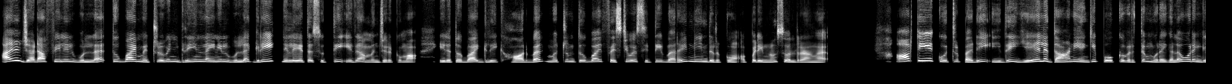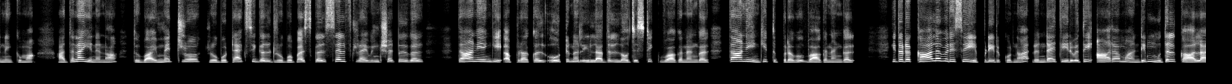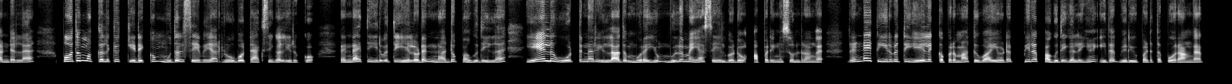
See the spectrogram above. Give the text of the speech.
அல் ஜடாஃபிலில் உள்ள துபாய் மெட்ரோவின் கிரீன் லைனில் உள்ள கிரீக் நிலையத்தை சுத்தி இது அமைஞ்சிருக்குமா? இது துபாய் கிரீக் ஹார்பர் மற்றும் துபாய் ஃபெஸ்டிவல் சிட்டி வரை நீண்டிருக்கும் அப்படின்னு சொல்றாங்க. ஆர்டிஏ கூற்றுப்படி இது ஏழு தானியங்கி போக்குவரத்து முறைகளை ஒருங்கிணைக்குமா? அதெல்லாம் என்னன்னா துபாய் மெட்ரோ ரோபோ டாக்ஸிகள் ரோபோ பஸ்கள் செல்ஃப் டிரைவிங் ஷட்டில்கள் தானியங்கி அப்ராக்கள் ஓட்டுநர் இல்லாத லாஜிஸ்டிக் வாகனங்கள் தானியங்கி துப்புரவு வாகனங்கள். இதோட காலவரிசை எப்படி இருக்கும்னா ரெண்டாயிரத்தி இருபத்தி ஆறாம் ஆண்டின் முதல் காலாண்டுல பொதுமக்களுக்கு கிடைக்கும் முதல் சேவையா ரோபோ டாக்ஸிகள் இருக்கும். ரெண்டாயிரத்தி இருபத்தி ஏழோட நடுப்பகுதியில ஏழு ஓட்டுநர் இல்லாத முறையும் முழுமையா செயல்படும் அப்படின்னு சொல்றாங்க. ரெண்டாயிரத்தி இருபத்தி ஏழுக்கு அப்புறமா துபாயோட பிற பகுதிகளையும் இதை விரிவுபடுத்த போறாங்க.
